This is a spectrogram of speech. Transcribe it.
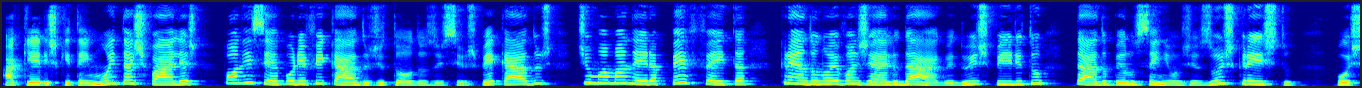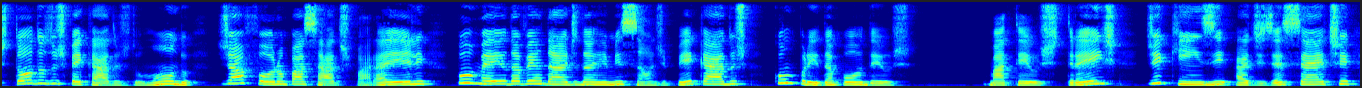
Aqueles que têm muitas falhas podem ser purificados de todos os seus pecados de uma maneira perfeita, crendo no Evangelho da Água e do Espírito dado pelo Senhor Jesus Cristo, pois todos os pecados do mundo já foram passados para ele por meio da verdade da remissão de pecados cumprida por Deus. Mateus 3, de 15 a 17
